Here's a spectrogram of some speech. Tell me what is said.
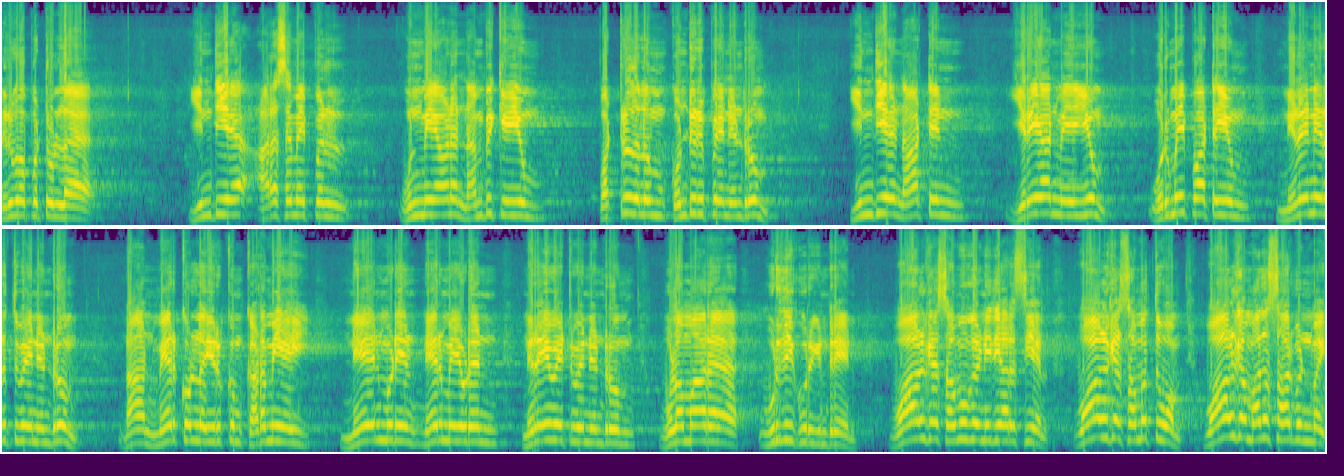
நிறுவப்பட்டுள்ள இந்திய அரசமைப்பில் உண்மையான நம்பிக்கையும் பற்றுதலும் கொண்டிருப்பேன் என்றும் இந்திய நாட்டின் இறையாண்மையையும் ஒருமைப்பாட்டையும் நிலைநிறுத்துவேன் என்றும் நான் மேற்கொள்ள இருக்கும் கடமையை நேர்முடன் நேர்மையுடன் நிறைவேற்றுவேன் என்றும் உளமாற உறுதி கூறுகின்றேன். வாழ்க சமூக நீதி அரசியல் வாழ்க சமத்துவம் வாழ்க மத சார்பின்மை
